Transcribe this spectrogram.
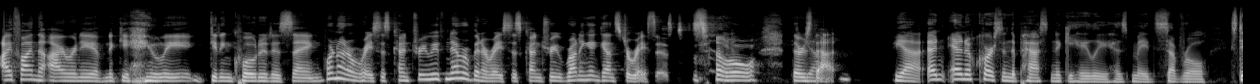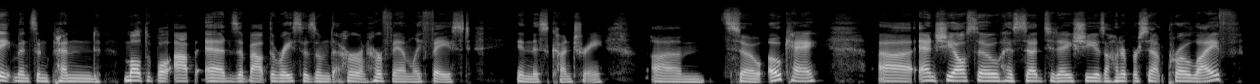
I find the irony of Nikki Haley getting quoted as saying, "We're not a racist country. We've never been a racist country, running against a racist." So there's Yeah. that. Yeah, and and of course, in the past, Nikki Haley has made several statements and penned multiple op eds about the racism that her and her family faced in this country. Um, so okay, uh, and she also has said today she is 100% pro life.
